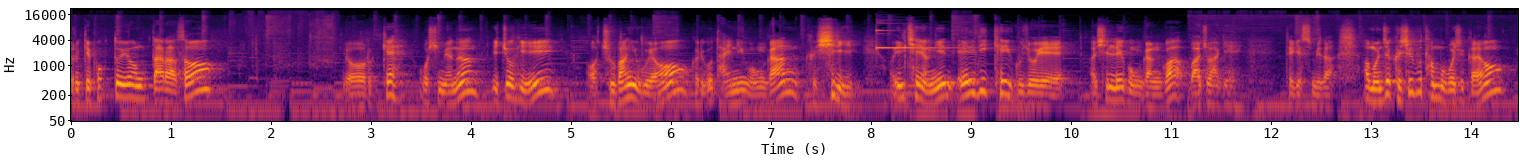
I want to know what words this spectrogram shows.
이렇게 복도형 따라서 이렇게 오시면은 이쪽이 어, 주방이고요. 그리고 다이닝 공간, 그 실이 어, 일체형인 LDK 구조의 어, 실내 공간과 마주하게 되겠습니다. 아, 먼저 그 실부터 한번 보실까요?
